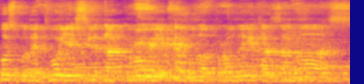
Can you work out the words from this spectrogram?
Господи, Твоя свята кров, яка була пролита за нас.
